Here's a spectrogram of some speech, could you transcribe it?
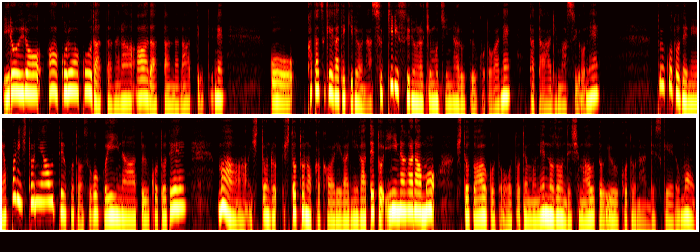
いろいろああこれはこうだったんだなああだったんだなって言ってねこう片付けができるようなすっきりするような気持ちになるということがね多々ありますよね。ということでねやっぱり人に会うということはすごくいいなということでまあ人の人との関わりが苦手と言いながらも人と会うことをとてもね望んでしまうということなんですけれども。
